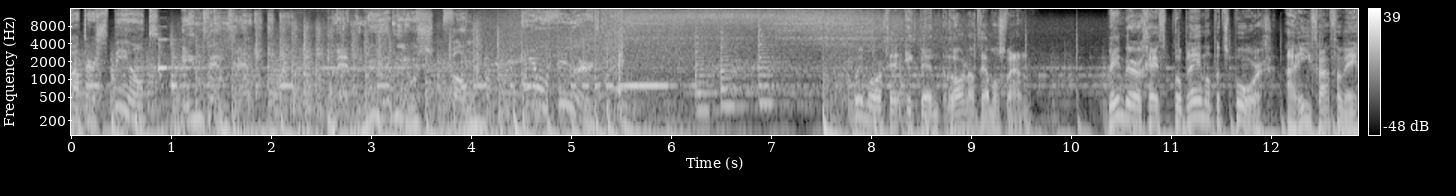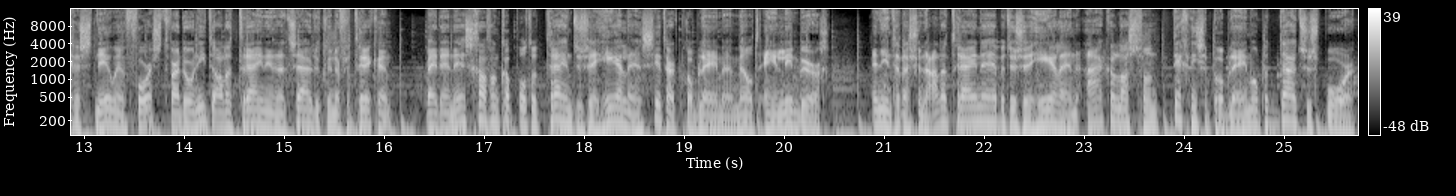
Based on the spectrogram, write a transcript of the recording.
wat er speelt in Twente. Met nu het nieuws van 11 uur. Goedemorgen, ik ben Ronald Remmelswaan. Limburg heeft probleem op het spoor. Arriva vanwege sneeuw en vorst, waardoor niet alle treinen in het zuiden kunnen vertrekken. Bij de NS gaf een kapotte trein tussen Heerlen en Sittard problemen, meldt 1 Limburg. En internationale treinen hebben tussen Heerlen en Aken last van technische problemen op het Duitse spoor.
